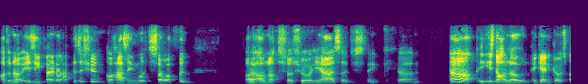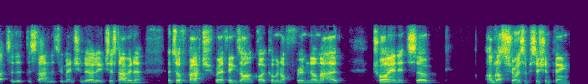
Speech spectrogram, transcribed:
I don't know. Is he playing out of position or has he much so often? I, am not so sure he has. I just think um, oh, he's not alone. Again, it goes back to the, the standards we mentioned earlier. Just having a, a tough patch where things aren't quite coming off for him, no matter trying it. So I'm not sure it's a position thing.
